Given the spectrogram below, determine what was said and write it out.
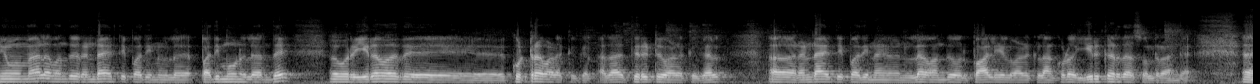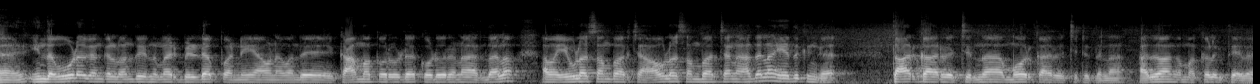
இவன் மேலே வந்து ரெண்டாயிரத்தி பதினூல பதிமூணுலேருந்து ஒரு இருபது குற்ற வழக்குகள் அதாவது திருட்டு வழக்குகள் ரெண்டாயிரத்தி பதினொன்றில் வந்து ஒரு பாலியல் வழக்குலாம் கூட இருக்கிறதா சொல்கிறாங்க இந்த ஊடகங்கள் வந்து இந்த மாதிரி பில்டப் பண்ணி அவனை வந்து காமக்கொருட கொடூரனாக இருந்தாலும் அவன் இவ்வளோ சம்பாரிச்சான் அவ்வளோ சம்பாரிச்சான் அதெல்லாம் எதுக்குங்க? தார் கார் வச்சுருந்தா மோர் கார் வச்சுட்டு இருந்தலாம் அதுவும் அங்கே மக்களுக்கு தேவை.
